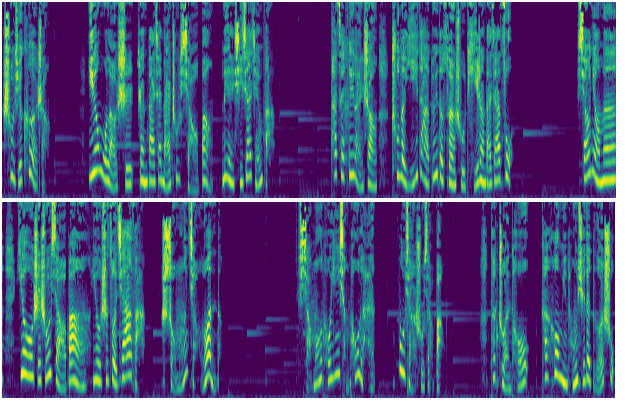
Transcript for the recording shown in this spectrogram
数学课上，鹦鹉老师让大家拿出小棒练习加减法。他在黑板上出了一大堆的算术题让大家做。小鸟们又是数小棒，又是做加法。手忙脚乱的，小猫头鹰想偷懒，不想数小棒。他转头看后面同学的得数。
